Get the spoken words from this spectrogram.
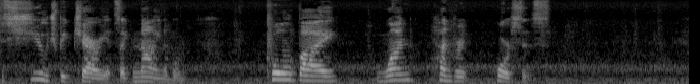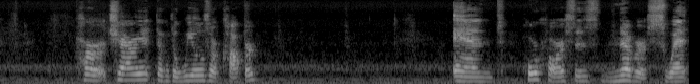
this huge big chariots, like nine of them, pulled by 100 horses. Her chariot, the, the wheels are copper. And her horses never sweat,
